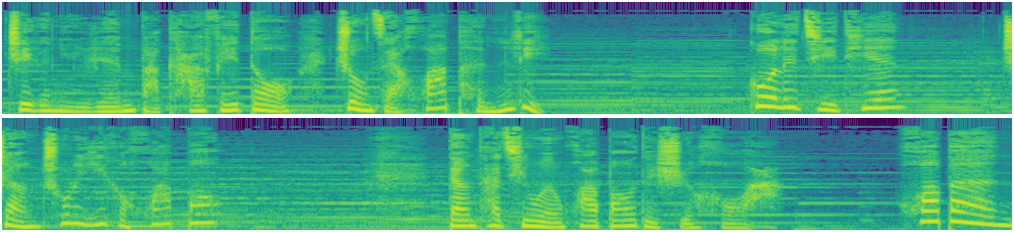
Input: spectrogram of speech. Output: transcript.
这个女人把咖啡豆种在花盆里。过了几天，长出了一个花苞。当他亲吻花苞的时候啊，花瓣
